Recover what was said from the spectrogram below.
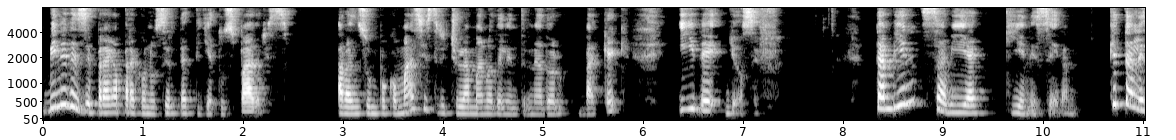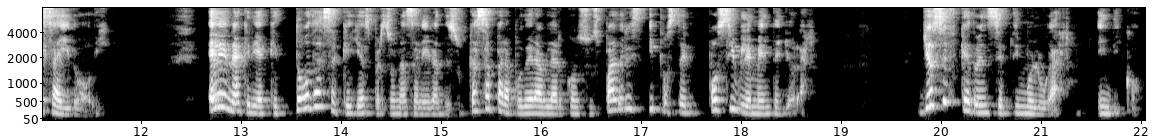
Vine desde Praga para conocerte a ti y a tus padres. Avanzó un poco más y estrechó la mano del entrenador Bakek y de Joseph. También sabía quiénes eran. ¿Qué tal les ha ido hoy? Elena quería que todas aquellas personas salieran de su casa para poder hablar con sus padres y posiblemente llorar. Joseph quedó en séptimo lugar, indicó.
